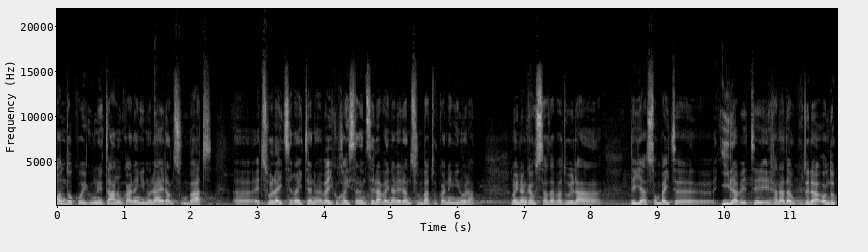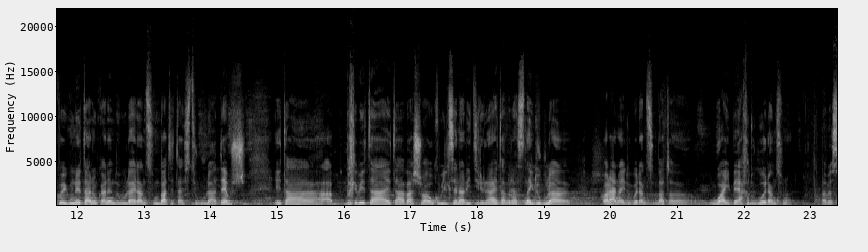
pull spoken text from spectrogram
ondoko egunetan ukanen ginoela erantzun bat, uh, ez zuela itzen baiten baiko izan entzela, baina erantzun bat ukanen ginoela. Baina gauza da baduela deia zonbait uh, hilabete daukutela ondoko egunetan ukanen dugula erantzun bat eta ez dugula deus eta brebeta eta basoa urbiltzen ari direla eta beraz nahi dugula wala, nahi dugu erantzun bat uh, behar dugu erantzuna. Abez,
